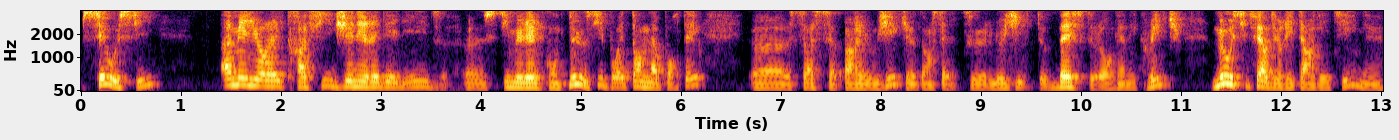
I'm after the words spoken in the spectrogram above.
C'est aussi améliorer le trafic, générer des leads, euh, stimuler le contenu aussi pour temps de l'apporter. Euh, ça, ça paraît logique dans cette logique de baisse de l'organic reach, mais aussi de faire du retargeting.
